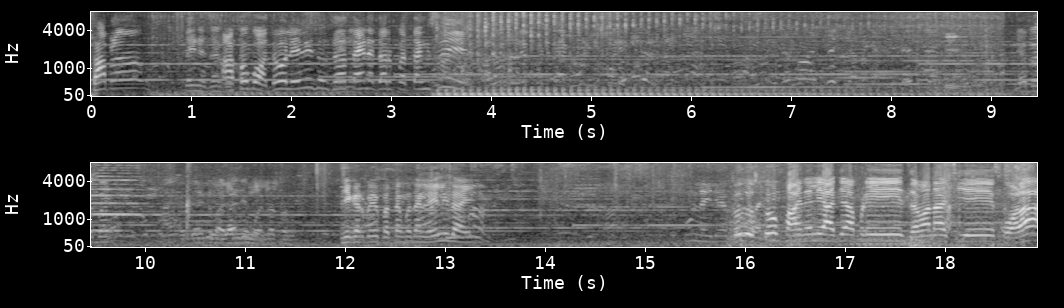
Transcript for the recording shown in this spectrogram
તો આપણે આખો બોધો લઈ લીધો છે ત્રણ હજાર પતંગ છે. જીગરભાઈ પતંગ પતંગ લઈ લીધા તો દોસ્તો ફાઇનલી આજે આપણે જવાના છીએ કોળા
